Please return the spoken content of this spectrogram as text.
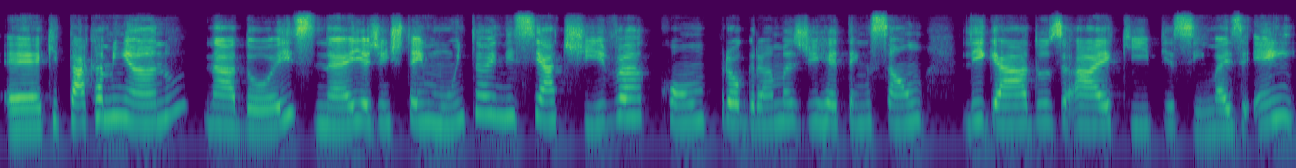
é, que está caminhando na A2, né? E a gente tem muita iniciativa com programas de retenção ligados à equipe, assim, mas em,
